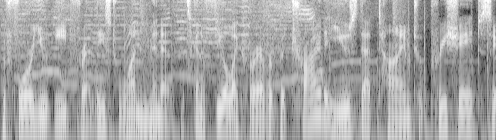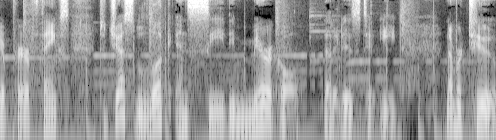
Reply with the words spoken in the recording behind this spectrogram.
before you eat for at least one minute. It's going to feel like forever, but try to use that time to appreciate, to say a prayer of thanks, to just look and see the miracle that it is to eat. Number two,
